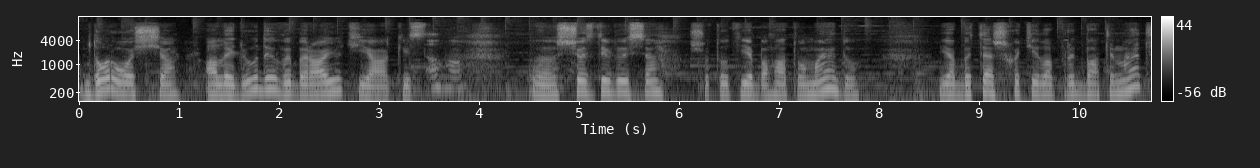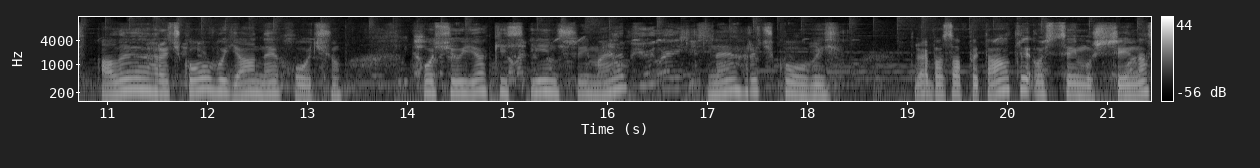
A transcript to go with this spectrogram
дорожча, але люди вибирають якість. Е, Щось дивлюся, що тут є багато меду. Я би теж хотіла придбати мед, але гречкового я не хочу. Хочу якийсь інший мед, не гречковий. Треба запитати, ось цей мужчина з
